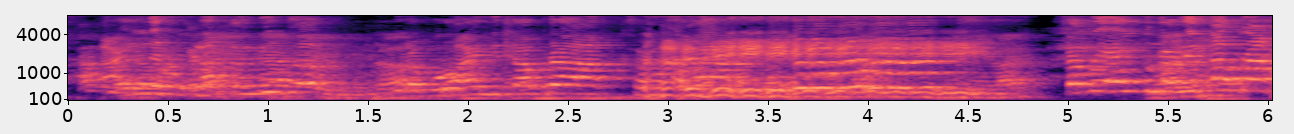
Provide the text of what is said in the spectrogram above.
Aing ke belakang juga. Pura-pura aing ditabrak? Sama tapi aing benar ditabrak.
